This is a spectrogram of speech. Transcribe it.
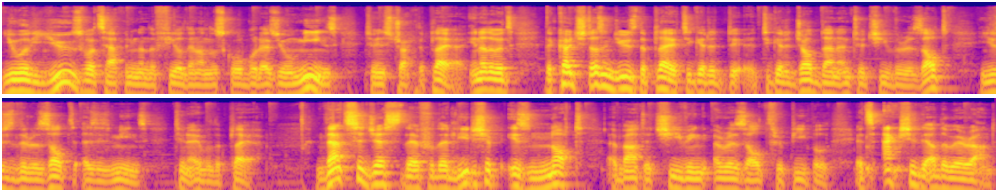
You will use what's happening on the field and on the scoreboard as your means to instruct the player. In other words, the coach doesn't use the player to get a to get a job done and to achieve a result. He uses the result as his means to enable the player. That suggests, therefore, that leadership is not about achieving a result through people. It's actually the other way around.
